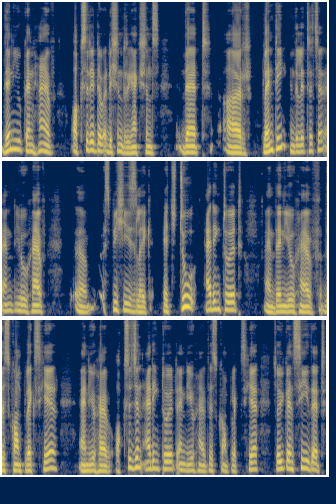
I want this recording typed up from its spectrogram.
Then you can have oxidative addition reactions that are plenty in the literature and you have uh, species like H 2 adding to it and then you have this complex here and you have oxygen adding to it and you have this complex here. So, you can see that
